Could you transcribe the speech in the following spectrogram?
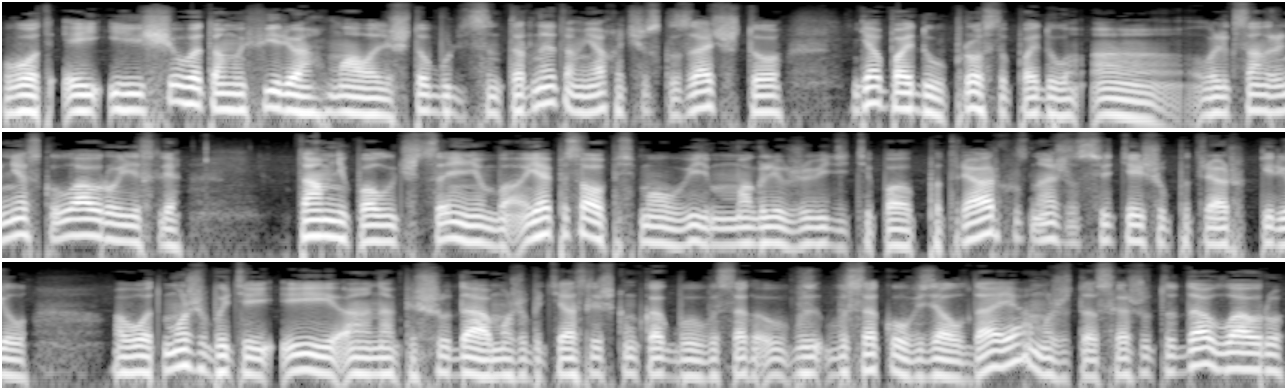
Вот, и, и еще в этом эфире, мало ли что будет с интернетом, я хочу сказать, что я пойду, просто пойду э, в Александра Невскую лавру, если там не получится. Я, не... я писал письмо, видимо, могли уже видеть, типа, патриарху, знаешь, святейшему патриарху Кириллу. Вот, может быть, и, и а, напишу, да, может быть, я слишком как бы высоко, высоко взял, да, я, может, схожу туда, в Лавру,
